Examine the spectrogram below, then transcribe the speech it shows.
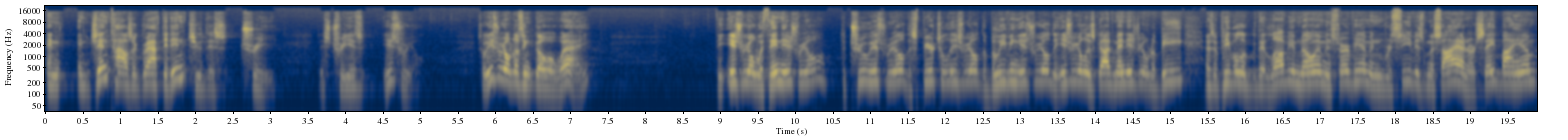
And, and Gentiles are grafted into this tree. This tree is Israel. So Israel doesn't go away. The Israel within Israel, the true Israel, the spiritual Israel, the believing Israel, the Israel as God meant Israel to be, as a people that love Him, know Him, and serve Him, and receive His Messiah and are saved by Him.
